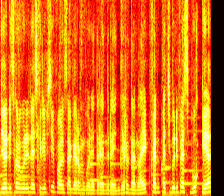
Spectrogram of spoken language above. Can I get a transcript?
join Discord gue di deskripsi, follow Instagram gue di Trend Ranger dan like fanpage gue di Facebook ya.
